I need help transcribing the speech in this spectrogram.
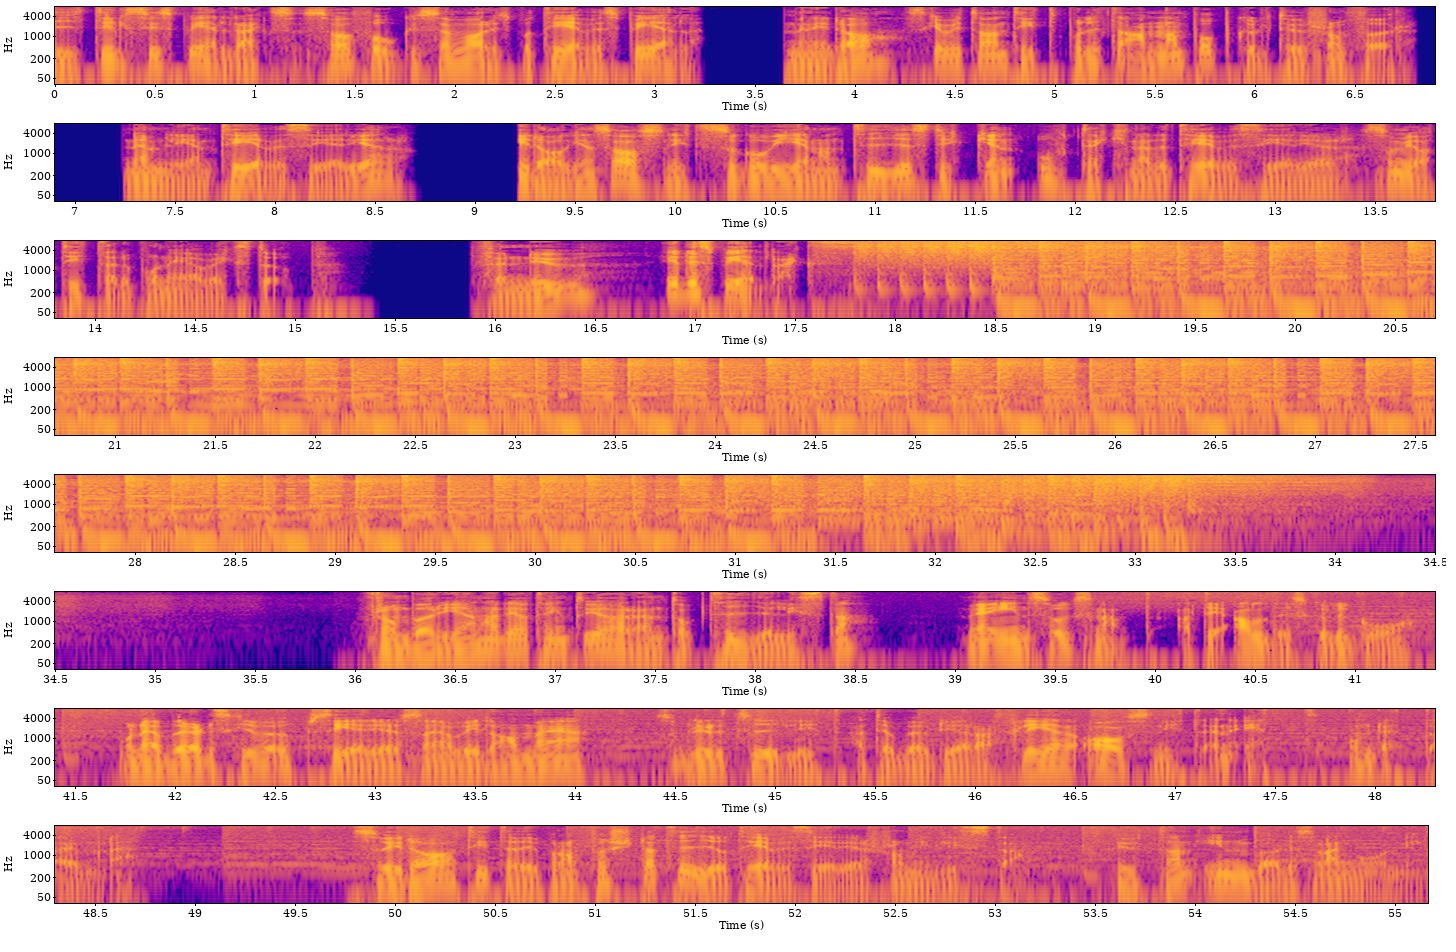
Hittills i Speldags så har fokusen varit på tv-spel. Men idag ska vi ta en titt på lite annan popkultur från förr, nämligen tv-serier. I dagens avsnitt så går vi igenom tio stycken otecknade tv-serier som jag tittade på när jag växte upp. För nu är det speldags! Från början hade jag tänkt att göra en topp 10-lista, men jag insåg snabbt att det aldrig skulle gå och när jag började skriva upp serier som jag ville ha med så blev det tydligt att jag behövde göra fler avsnitt än ett om detta ämne. Så idag tittar vi på de första tio tv-serier från min lista, utan inbördes rangordning.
